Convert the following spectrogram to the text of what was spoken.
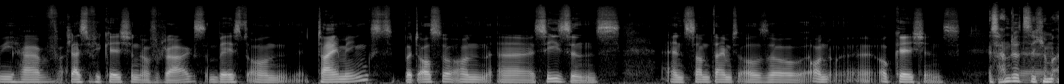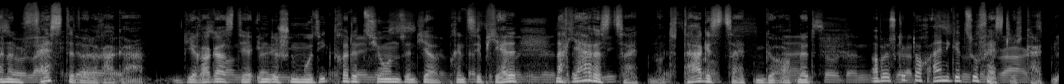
we have classification of rags based on timings, but also on uh, seasons and sometimes also on uh, occasions. Es handelt sich um uh, einen Festival-Raga. Die Ragas der indischen Musiktradition sind ja prinzipiell nach Jahreszeiten und Tageszeiten geordnet, aber es gibt auch einige zu Festlichkeiten.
